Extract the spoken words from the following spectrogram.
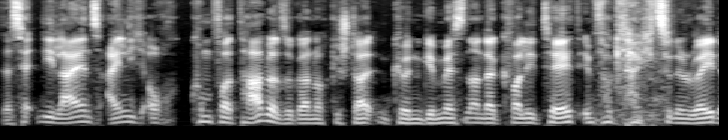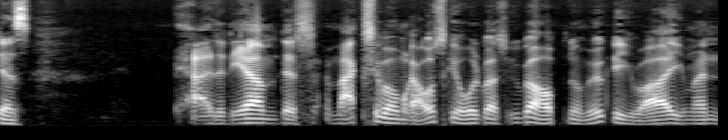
das hätten die Lions eigentlich auch komfortabel sogar noch gestalten können, gemessen an der Qualität im Vergleich zu den Raiders. Ja, also die haben das Maximum rausgeholt, was überhaupt nur möglich war. Ich meine,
